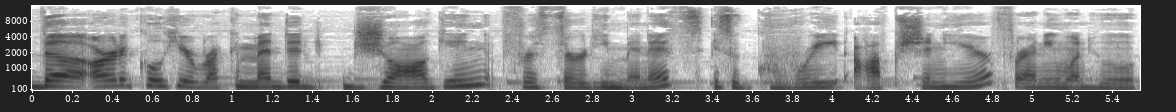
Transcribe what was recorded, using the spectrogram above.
the article here recommended jogging for 30 minutes is a great option here for anyone who,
